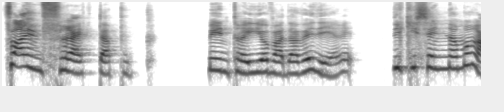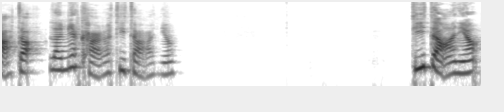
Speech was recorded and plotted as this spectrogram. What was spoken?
Fa in fretta, Puck, mentre io vado a vedere di chi si è innamorata la mia cara Titania. Titania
